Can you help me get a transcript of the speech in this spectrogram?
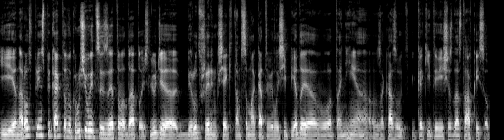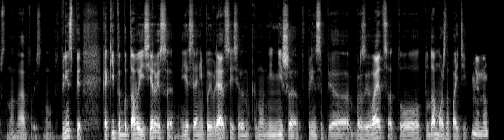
И народ, в принципе, как-то выкручивается из этого, да, то есть люди берут в шеринг всякие там самокаты, велосипеды, вот, они заказывают какие-то вещи с доставкой, собственно, да, то есть, ну, в принципе, какие-то бытовые сервисы, если они появляются, если рынок, ну, ниша, в принципе, развивается, то туда можно пойти. Не, ну,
